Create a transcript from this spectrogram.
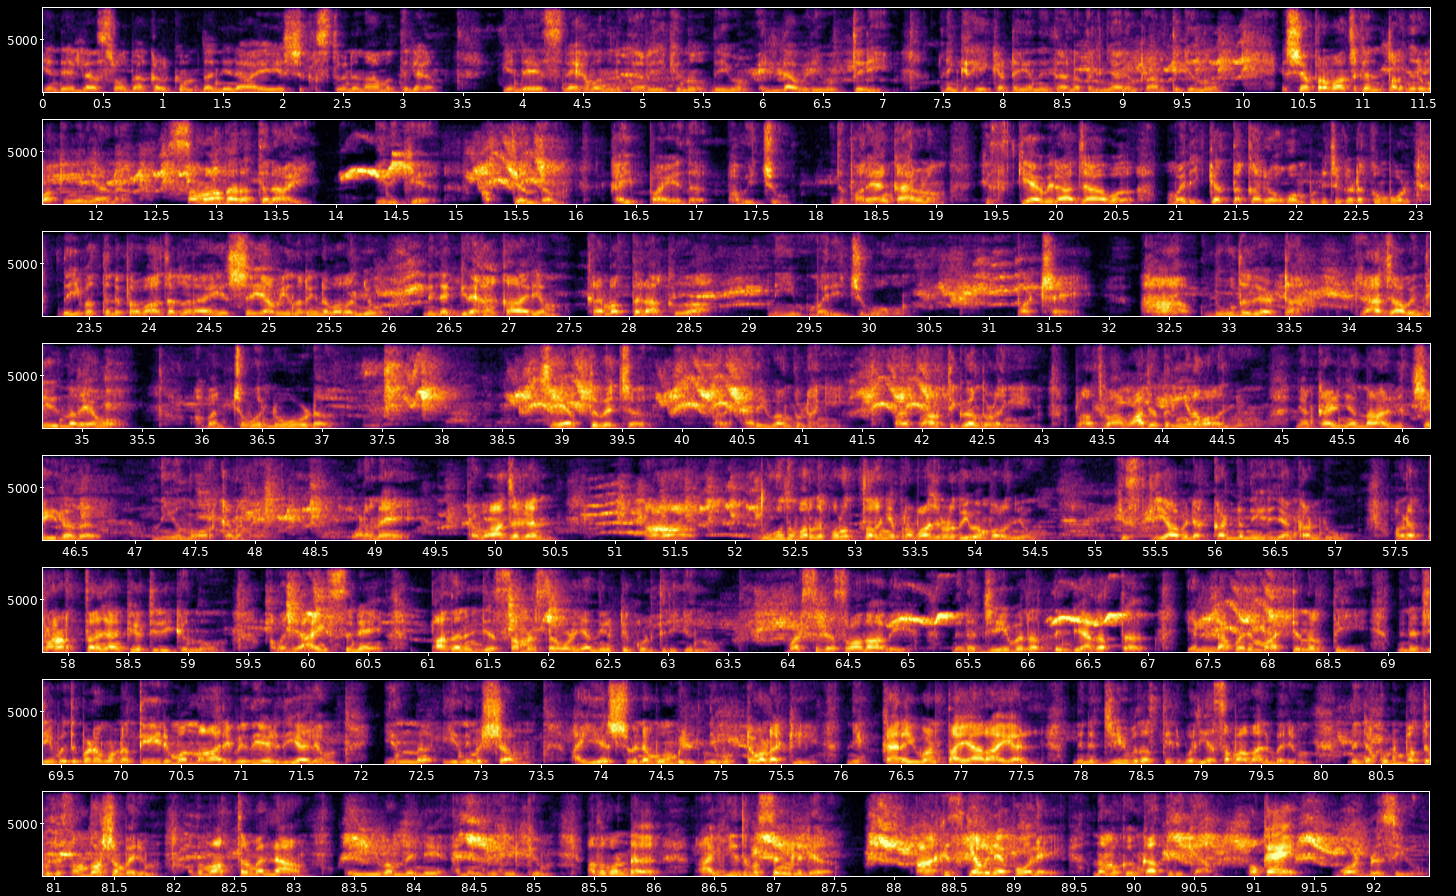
എന്റെ എല്ലാ ശ്രോതാക്കൾക്കും ധന്യനായ യേശു ക്രിസ്തുവിന്റെ നാമത്തിൽ എന്റെ സ്നേഹവന്ദനത്തെ അറിയിക്കുന്നു. ദൈവം എല്ലാവരെയും ഒത്തിരി അനുഗ്രഹിക്കട്ടെ എന്ന ഉദാഹരണത്തിൽ ഞാനും പ്രാർത്ഥിക്കുന്നു. യശോപ്രവാചകൻ പറഞ്ഞൊരു വാക്കിങ്ങനെയാണ് സമാധാനത്തിനായി എനിക്ക് അത്യന്തം കൈപ്പായത് ഭവിച്ചു. ഇത് പറയാൻ കാരണം ഹിസ്കിയാവ് രാജാവ് മരിക്കത്തക്ക രോഗം പിടിച്ചു കിടക്കുമ്പോൾ ദൈവത്തിന്റെ പ്രവാചകനായ യശയാവി എന്നിങ്ങനെ പറഞ്ഞു നിന്റെ ഗ്രഹകാര്യം ക്രമത്തിലാക്കുക നീ മരിച്ചു പോകും. പക്ഷേ ആ ദൂത് കേട്ട രാജാവ് എന്തു ചെയ്യുന്നറിയാമോ? അവൻ ചുവനോട് ചേർത്ത് വെച്ച് അവൻ കരയുവാൻ തുടങ്ങി. അവൻ പ്രാർത്ഥിക്കുവാൻ തുടങ്ങി. പ്രാർത്ഥി ആ വാചകത്തിൽ ഇങ്ങനെ പറഞ്ഞു ഞാൻ കഴിഞ്ഞ നാളിൽ ചെയ്തത് നീ ഒന്ന് ഓർക്കണമേ. ഉടനെ പ്രവാചകൻ ആ ദൂത് പറഞ്ഞ് പുറത്തിറങ്ങിയ പ്രവാചകനോട് ദൈവം പറഞ്ഞു ഹിസ്കിയാവിന്റെ കണ്ണുനീര് ഞാൻ കണ്ടു. അവന്റെ പ്രാർത്ഥന ഞാൻ കേട്ടിരിക്കുന്നു. അവന്റെ ആയുസ്സിനെ പതിനഞ്ച് സംവത്സരങ്ങളോട് ഞാൻ നീട്ടിക്കൊടുത്തിരിക്കുന്നു. വത്സല ശ്രോതാവേ നിന്റെ ജീവിതത്തിന്റെ അകത്ത് എല്ലാവരും മാറ്റി നിർത്തി. നിന്റെ ജീവിത ഇവിടം കൊണ്ട് തീരുമെന്ന് ആര് വിധി എഴുതിയാലും ഇന്ന് ഈ നിമിഷം ആ യേശുവിന്റെ മുമ്പിൽ നീ മുട്ടുമടക്കി നീ കരയുവാൻ തയ്യാറായാൽ നിന്റെ ജീവിതത്തിൽ വലിയ സമാധാനം വരും. നിന്റെ കുടുംബത്തിൽ വലിയ സന്തോഷം വരും. അതുമാത്രമല്ല ദൈവം നിന്നെ അനുഗ്രഹിക്കും. അതുകൊണ്ട് ഈ ദിവസങ്ങളിൽ ആ ഹിസ്ക്യാവിനെ പോലെ നമുക്കും കാത്തിരിക്കാം. ഓക്കെ? God bless you.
